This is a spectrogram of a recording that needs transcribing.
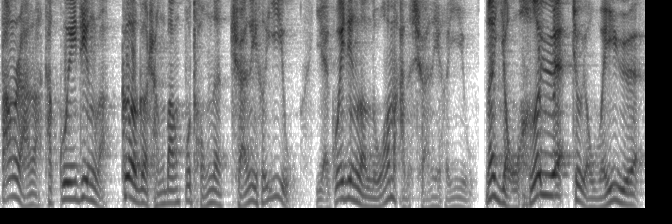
当然了，它规定了各个城邦不同的权利和义务，也规定了罗马的权利和义务。那有合约就有违约，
